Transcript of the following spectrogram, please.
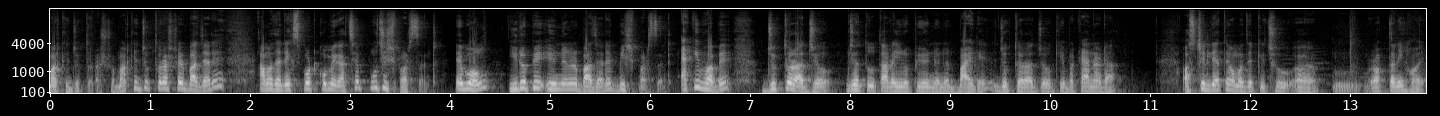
মার্কিন যুক্তরাষ্ট্র। মার্কিন যুক্তরাষ্ট্রের বাজারে আমাদের এক্সপোর্ট কমে গেছে পঁচিশ পার্সেন্ট এবং ইউরোপীয় ইউনিয়নের বাজারে বিশ পার্সেন্ট একইভাবে যুক্তরাজ্য, যেহেতু তারা ইউরোপীয় ইউনিয়নের বাইরে, যুক্তরাজ্য কিংবা কানাডা, অস্ট্রেলিয়াতেও আমাদের কিছু রপ্তানি হয়।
